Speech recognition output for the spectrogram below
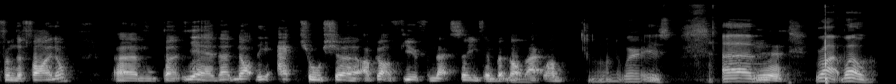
from the final. Um, but yeah, that, not the actual shirt. I've got a few from that season, but not that one. I wonder where it is. Um, Yeah. Right. Well,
